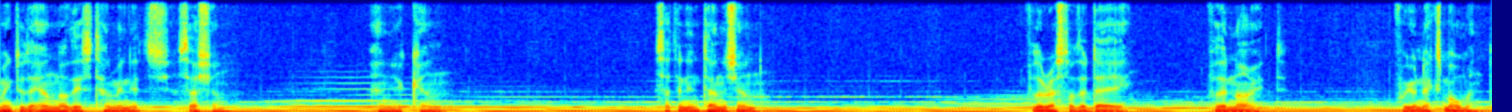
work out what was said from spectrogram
Coming to the end of this 10 minutes session and you can set an intention for the rest of the day, for the night, for your next moment.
